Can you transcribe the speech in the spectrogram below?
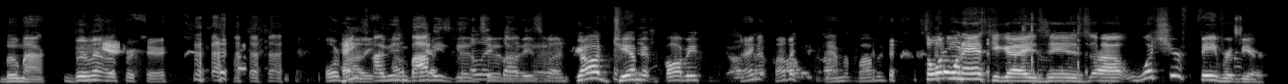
Boomer. Boom out for sure. Or Hank- Bobby. I mean, I- Bobby's good I like too. though, Bobby's yeah. fun. God damn it, Bobby! Dang it, Bobby. Damn it, Bobby. So what I want to ask you guys is, uh, what's your favorite beer?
